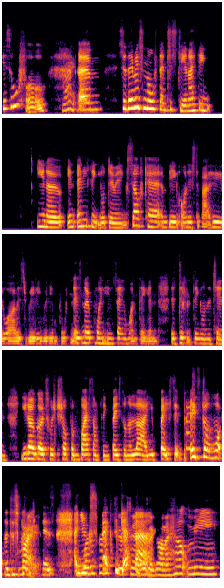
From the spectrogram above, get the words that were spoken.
is awful right um so there is an authenticity and i think you know, in anything you're doing, self care and being honest about who you are is really, really important. There's no point in mm-hmm. saying one thing and there's different thing on the tin. You don't go to a shop and buy something based on a lie. You base it based on what the description right. is, and you what expect to get that. Is it going to help me?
